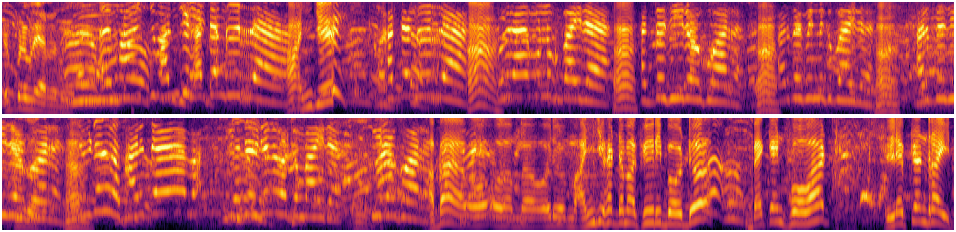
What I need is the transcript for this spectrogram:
எப்படி விளையாடுறது? அஞ்சு? கட்டம் கட்டம். அடுத்த வரேன். அடுத்த பின்னுக்கு போயிடுறேன். அடுத்த வரேன். அடுத்த ஒரு அஞ்சு கட்டமாக கீறி போட்டு back and forward left and right.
